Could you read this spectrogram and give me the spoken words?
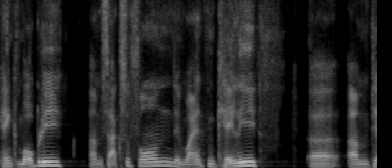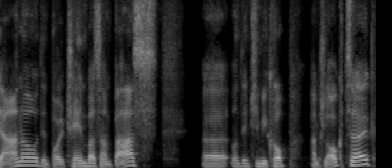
Hank Mobley am Saxophon, dem Wynton Kelly äh, am Piano, dem Paul Chambers am Bass äh, und den Jimmy Cobb am Schlagzeug.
